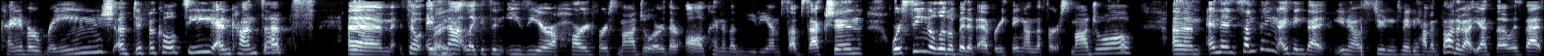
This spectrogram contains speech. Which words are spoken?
kind of a range of difficulty and concepts. Um, so it's Right. not like it's an easy or a hard first module, or they're all kind of a medium subsection. We're seeing a little bit of everything on the first module. Um, and then something I think that you know students maybe haven't thought about yet, though, is that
